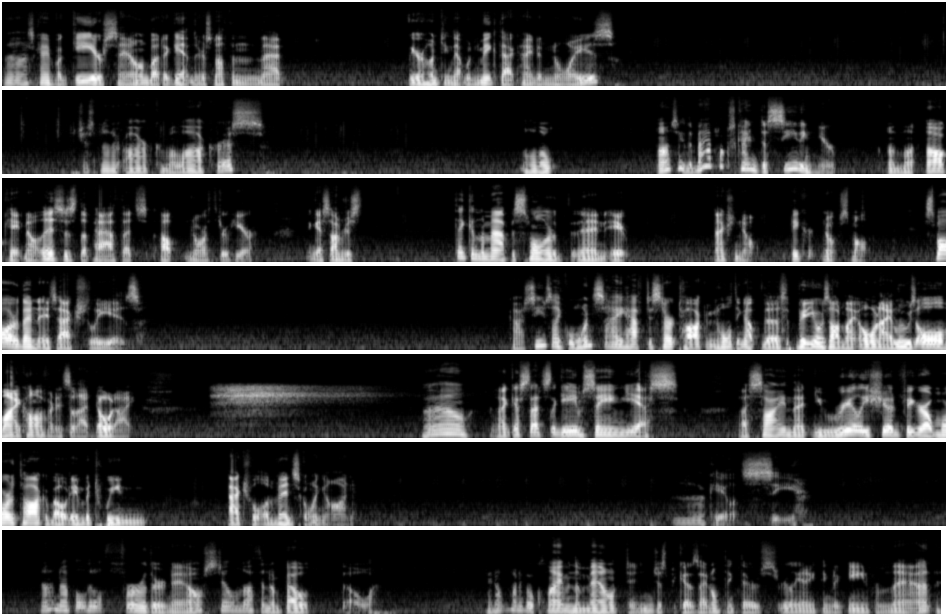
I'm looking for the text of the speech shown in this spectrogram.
Well, that's kind of a gator sound, but again, there's nothing that we are hunting that would make that kind of noise. Just another Archimylacris. Although, honestly, the map looks kind of deceiving here. Okay, no, this is the path that's up north through here. I guess I'm just thinking the map is smaller than it... Actually, no. Bigger? No, smaller. Smaller than it actually is. Gosh, seems like once I have to start talking and holding up the videos on my own, I lose all my confidence in that, don't I? Well, I guess that's the game saying yes. A sign that you really should figure out more to talk about in between actual events going on. Okay, let's see. Gotten up a little further now. Still nothing about, though. I don't want to go climbing the mountain, just because I don't think there's really anything to gain from that.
